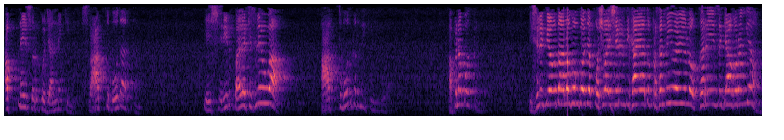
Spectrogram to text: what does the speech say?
अपने स्वर को जानने के लिए। स्वात्म बोधार्थम ये शरीर पैदा किस लिए हुआ? आत्मबोध करने के लिए अपना बोध करने इसलिए देवता लोगों को जब पशुआ शरीर दिखाया तो प्रसन्न नहीं हुए ये लोग। करे इसे, क्या करेंगे हम?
